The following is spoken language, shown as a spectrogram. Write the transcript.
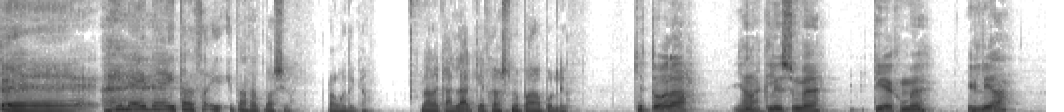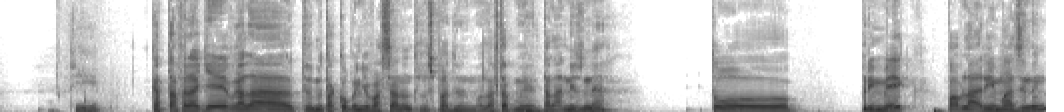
ε, είναι, είναι, ήταν, ήταν θαυμάσιο, πραγματικά. Να είναι καλά και ευχαριστούμε πάρα πολύ. Και τώρα, για να κλείσουμε, τι έχουμε, Ηλία; Τι; Κατάφερα και έβγαλα με τα κόπων και βασάνων τέλος πάντων όλα αυτά που με ταλανίζουν. Το remake, παύλα reimagining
